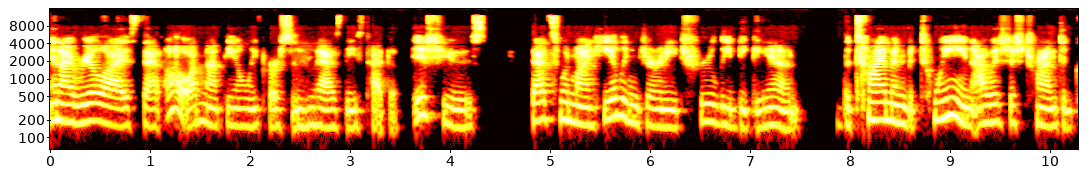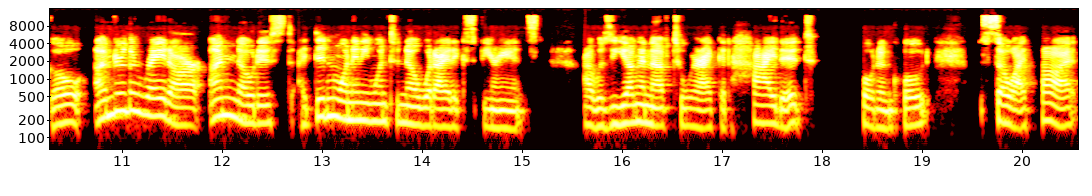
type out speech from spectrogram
and I realized that, oh, I'm not the only person who has these type of issues, that's when my healing journey truly began. The time in between, I was just trying to go under the radar, unnoticed. I didn't want anyone to know what I had experienced. I was young enough to where I could hide it, quote unquote. So I thought.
